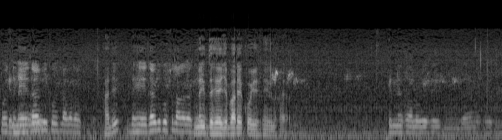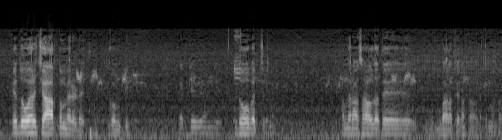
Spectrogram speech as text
ਕੋਈ ਦਹੇਜ ਦਾ ਵੀ ਕੁਝ ਲੱਗਦਾ? ਹਾਂਜੀ? ਦਹੇਜ ਦਾ ਵੀ ਕੁਝ ਲੱਗਦਾ ਨਹੀਂ ਦਹੇਜ ਬਾਰੇ ਕੋਈ ਨਹੀਂ ਲਿਖਾਇਆ। ਕਿੰਨੇ ਸਾਲ ਹੋ ਗਏ ਸੀ? ਵਿਆਹ ਹੋਏ ਨੂੰ? ਇਹ 2004 ਤੋਂ ਮੈਰਿਡ ਹੈ ਇੱਥੇ, ਗੁਮਟੀ ਬੱਚੇ ਵੀ ਹੋਣਗੇ? ਦੋ ਬੱਚੇ ਨੇ। 15 ਸਾਲ ਦਾ ਤੇ 12 13 ਸਾਲ ਦਾ ਮੁੰਡਾ।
